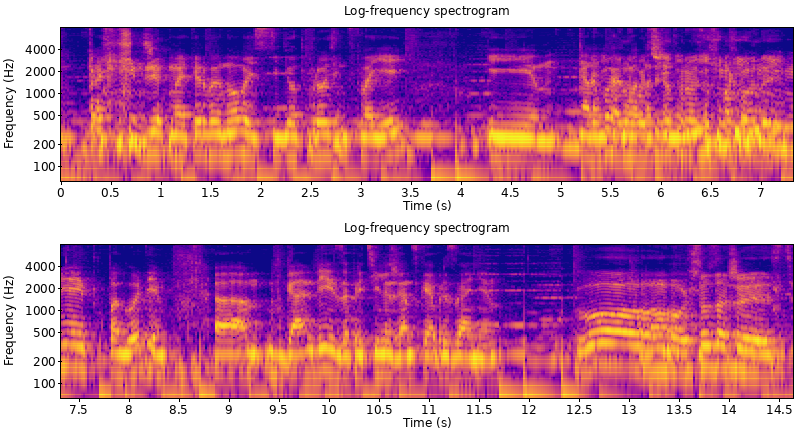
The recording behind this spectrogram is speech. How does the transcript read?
Прости, Джек, моя первая новость идет врознь с твоей. И она Любая никакого отношения не, не имеет к погоде. Э, В Гамбии запретили женское обрезание. О, что за жесть?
